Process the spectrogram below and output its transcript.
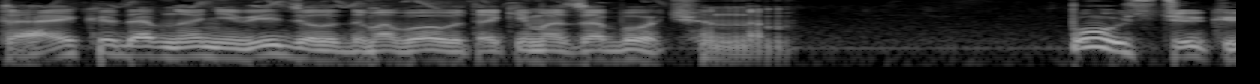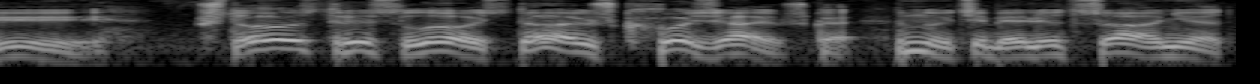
Тайка давно не видела домового таким озабоченным. «Пустяки! Что стряслось, таюшка-хозяюшка? На тебе лица нет,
